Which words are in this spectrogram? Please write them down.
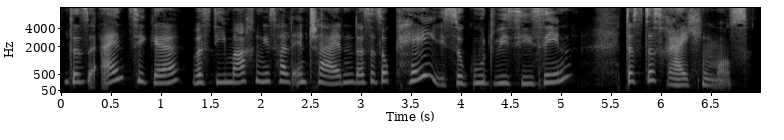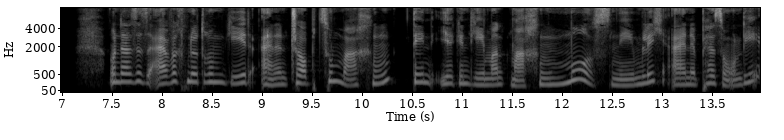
Das Einzige, was die machen, ist halt entscheiden, dass es okay ist, so gut wie sie sind, dass das reichen muss. Und dass es einfach nur darum geht, einen Job zu machen, den irgendjemand machen muss, nämlich eine Person, die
